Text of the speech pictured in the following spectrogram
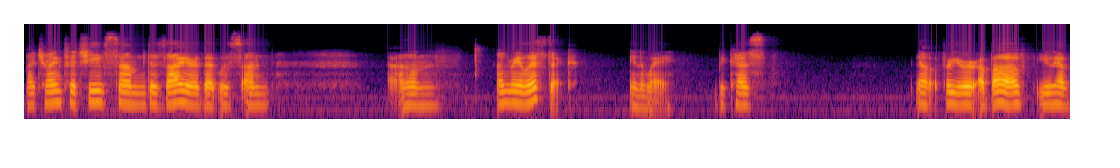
by trying to achieve some desire that was un, um, unrealistic in a way because now, for your above, you have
